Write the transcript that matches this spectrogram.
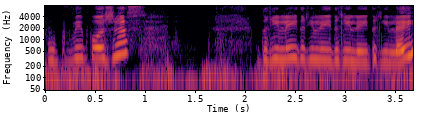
Vous pouvez pas juste driller, driller, driller, driller.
